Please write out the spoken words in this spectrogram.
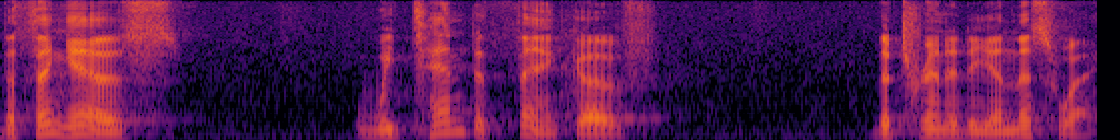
the thing is, we tend to think of the Trinity in this way.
